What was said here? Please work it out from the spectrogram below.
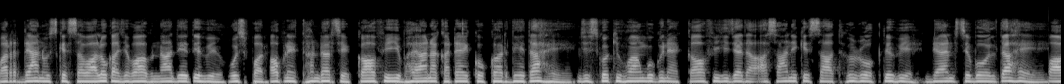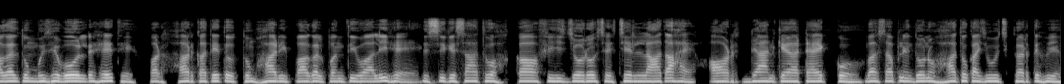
पर डैन उसके सवालों का जवाब ना देते हुए उस पर अपने थंडर से काफ़ी भयानक अटैक को कर देता है, जिसको की वांगबू ने काफ़ी ज़्यादा आसानी के साथ रोकते हुए डैन से बोलता है, पागल तुम मुझे बोल रहे थे, पर हरकतें तो तुम्हारी पागलपंती वाली है। इसी के साथ वह काफ़ी जोरों से चिल्लाता है और डैन के अटैक को बस अपने दोनों हाथों का यूज़ करते हुए,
